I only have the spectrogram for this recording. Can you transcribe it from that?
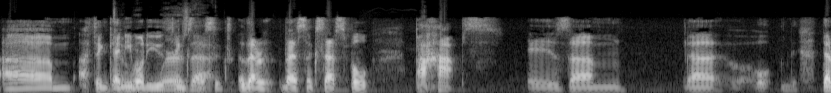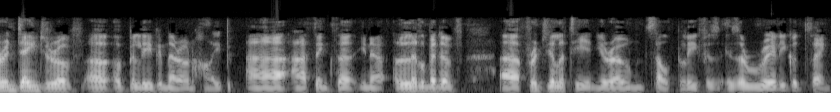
Um, I think anybody who thinks they're, they're, they're successful, perhaps, is um, uh, they're in danger of uh, of believing their own hype. Uh, and I think that you know a little bit of uh, fragility in your own self belief is, is a really good thing.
